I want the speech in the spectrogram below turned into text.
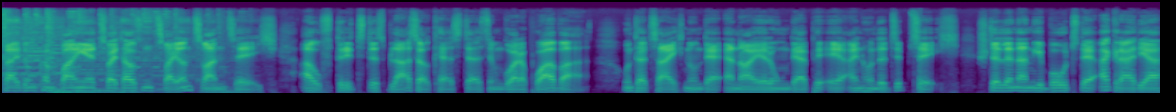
Kleidungskampagne 2022. Auftritt des Blasorchesters im Guarapuava. Unterzeichnung der Erneuerung der PR 170. Stellenangebot der Agraria,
